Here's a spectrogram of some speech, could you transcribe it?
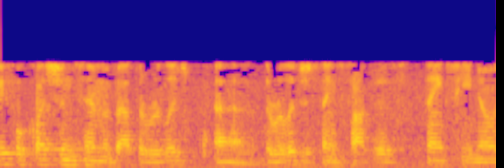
Faithful questions him about the, relig- uh, the religious things Talkative thinks he knows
